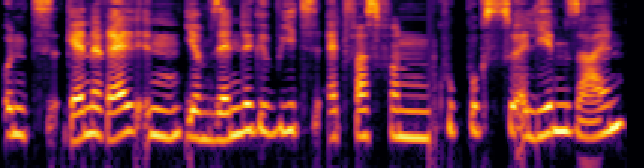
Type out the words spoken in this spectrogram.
und generell in ihrem Sendegebiet etwas von Cookbooks zu erleben sein.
